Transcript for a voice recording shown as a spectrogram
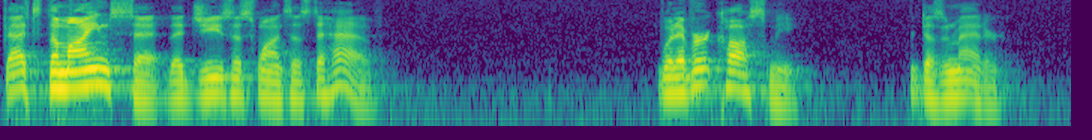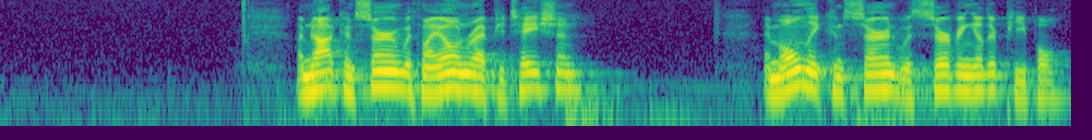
That's the mindset that Jesus wants us to have. Whatever it costs me, it doesn't matter. I'm not concerned with my own reputation. I'm only concerned with serving other people.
